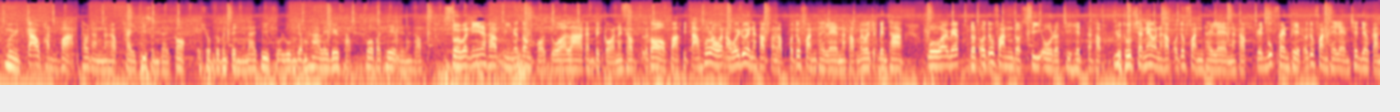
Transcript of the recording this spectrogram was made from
569,000 บาทเท่านั้นนะครับ ใครที่สนใจก็ไปชมตัวเป็นๆกันได้ที่โชว์รูมยามาฮ่าไรเดอร์ขับทั่วประเทศเลยนะครับ ส่วนวันนี้นะครับมีก็ต้องขอตัวลากันไปก่อนนะครับ แล้วก็ฝากติดตามพวกเรากันเอาไว้ด้วยนะครับสำหรับ Auto Fun Thailand นะครับ ไม่ว่าจะเป็นทาง www.autofun.co.th นะครับ YouTube Channel นะครับ Auto Fun Thailand นะครับ Facebook Fanpage Auto Fun Thailand เช่นเดียวกัน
